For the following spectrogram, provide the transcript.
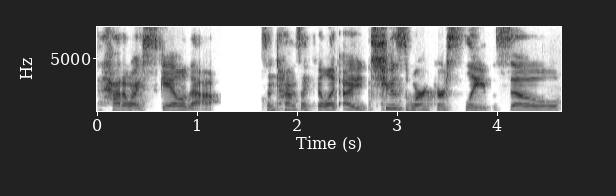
how do I scale that? Sometimes I feel like I choose work or sleep. So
